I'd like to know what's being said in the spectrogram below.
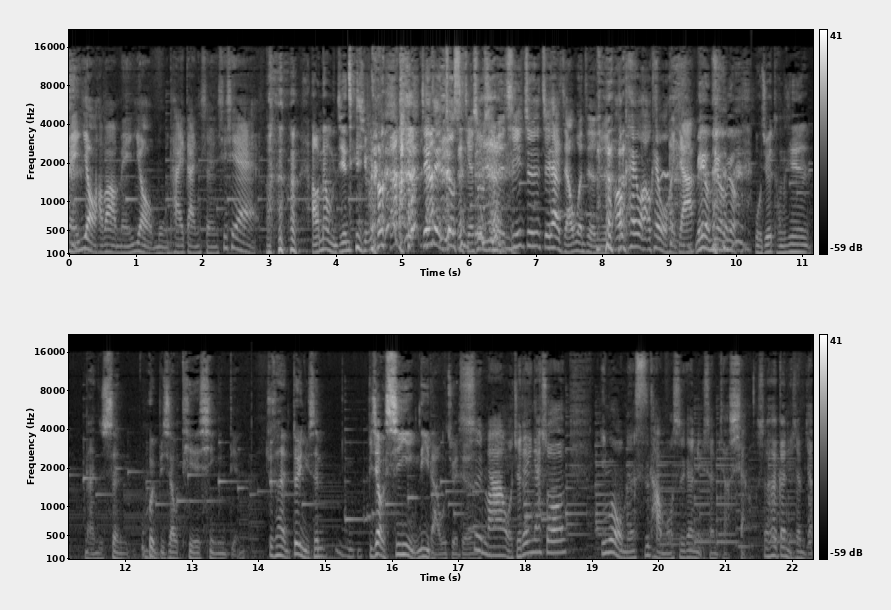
没有，好不好？没有，母胎单身，谢谢。好，那我们今天这期，今天这里就此结束，是不是？其实就是接下来只要问这个，是不是？OK，我 OK，我回家。没有，没有，没有。我觉得同性男生会比较贴心一点，就是对女生比较有吸引力啦。我觉得是吗？我觉得应该说。因为我们的思考模式跟女生比较像，所以会跟女生比较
